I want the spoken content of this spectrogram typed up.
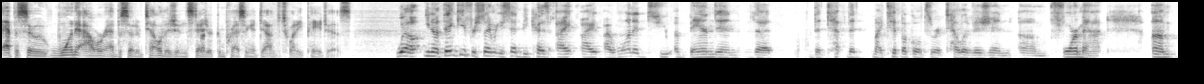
episode, one hour episode of television. Instead, you're compressing it down to 20 pages. Well, you know, thank you for saying what you said because I I, I wanted to abandon the the, te- the my typical sort of television um, format. Um,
